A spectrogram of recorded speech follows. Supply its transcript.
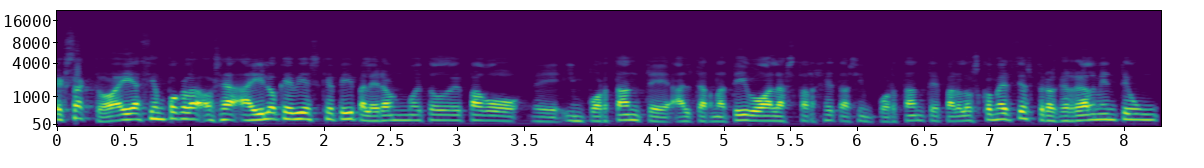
Exacto, ahí hacía un poco la, o sea, ahí lo que vi es que PayPal era un método de pago eh, importante, alternativo a las tarjetas, importante para los comercios, pero que realmente un,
